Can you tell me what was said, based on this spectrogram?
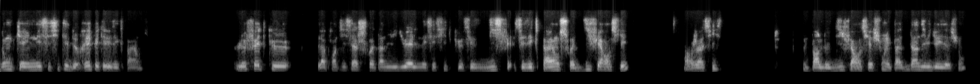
Donc, il y a une nécessité de répéter les expériences. Le fait que l'apprentissage soit individuel nécessite que ces, ces expériences soient différenciées. Alors, j'insiste, on parle de différenciation et pas d'individualisation.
